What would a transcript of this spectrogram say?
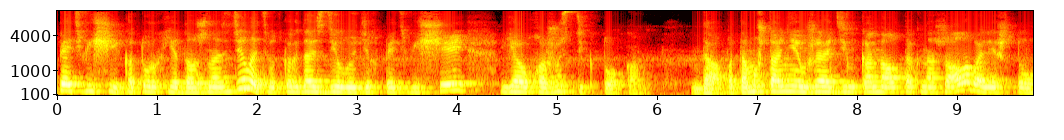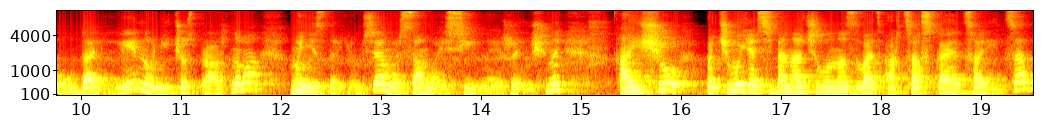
пять вещей, которых я должна сделать. Вот когда сделаю этих пять вещей, я ухожу с ТикТока. Да, потому что они уже один канал так нажаловали, что удалили, но ничего страшного, мы не сдаемся, мы самые сильные женщины. А еще, почему я себя начала называть арцахская царица,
